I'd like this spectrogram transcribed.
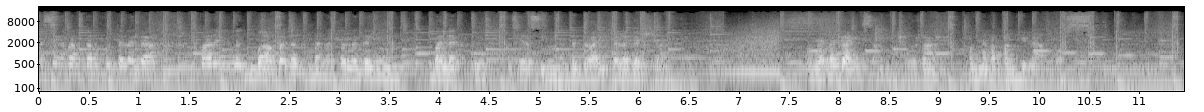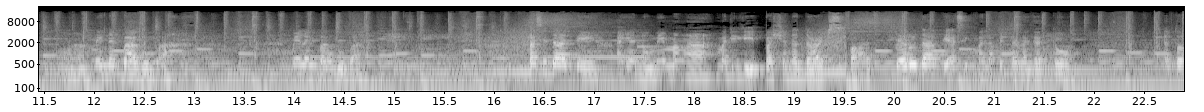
Kasi ramdam ko talaga, parang nagbabanat ba na talaga yung balat ko. Kasi as in, nada-dry talaga siya. So, yan na guys, ang itsura pag nakapanghilamos. Uh, may nagbago ba? May nagbago ba? Kasi dati, ayan o, may mga maliliit pa siya na dark spot. Pero dati, asing malaki talaga to. Ito,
